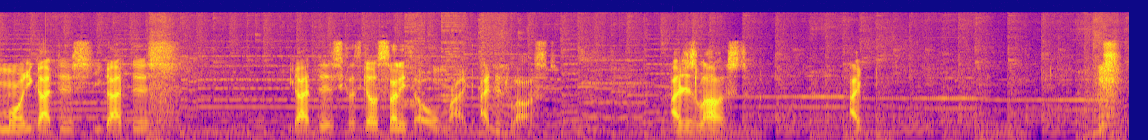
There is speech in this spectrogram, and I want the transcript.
Come on, you got this. You got this. You got this. Let's go, Sunny. Oh my! I just lost. I just lost. I.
